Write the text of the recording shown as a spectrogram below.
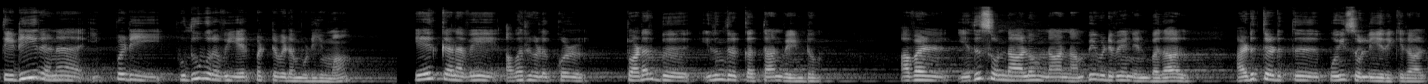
திடீரென இப்படி புது உறவு ஏற்பட்டுவிட முடியுமா? ஏற்கனவே அவர்களுக்குள் தொடர்பு இருந்திருக்கத்தான் வேண்டும். அவள் எது சொன்னாலும் நான் நம்பிவிடுவேன் என்பதால் அடுத்தடுத்து பொய் சொல்லியிருக்கிறாள்.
